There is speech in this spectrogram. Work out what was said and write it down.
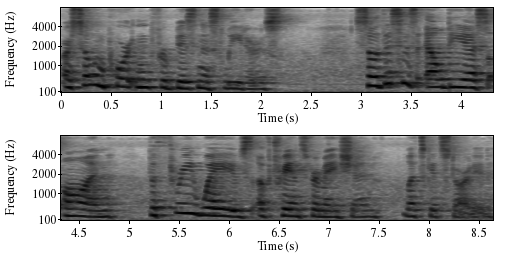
are so important for business leaders. So, this is LDS on the three waves of transformation. Let's get started.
